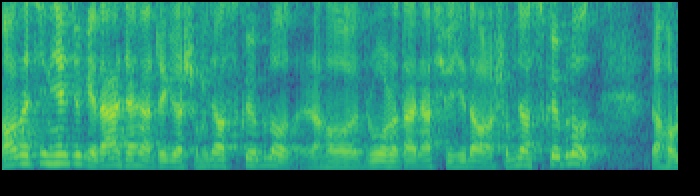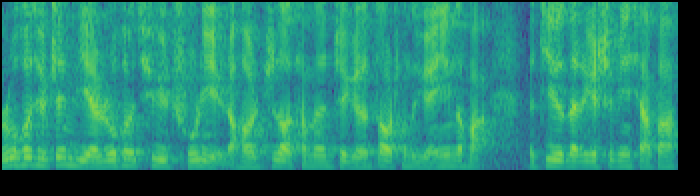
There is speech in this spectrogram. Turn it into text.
好，那今天就给大家讲讲这个什么叫 script load。然后如果说大家学习到了什么叫 script load，然后如何去甄别，如何去处理，然后知道他们这个造成的原因的话，那记得在这个视频下方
